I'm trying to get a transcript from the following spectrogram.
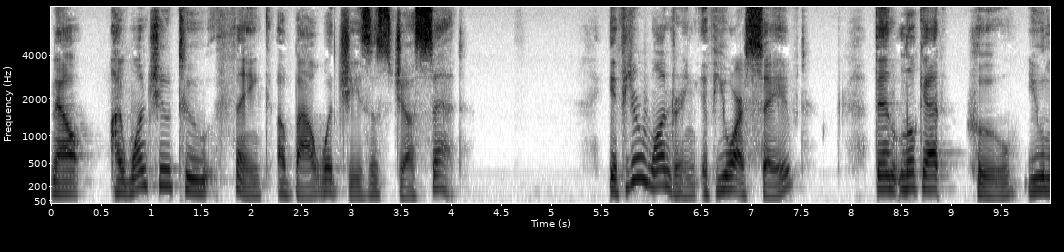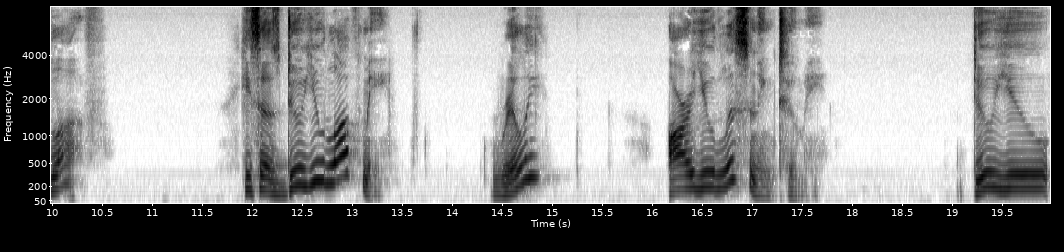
Now, I want you to think about what Jesus just said. If you're wondering if you are saved, then look at who you love. He says, Do you love me? Really? Are you listening to me? Do you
